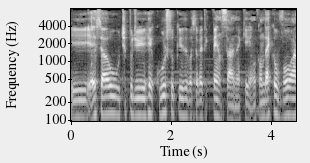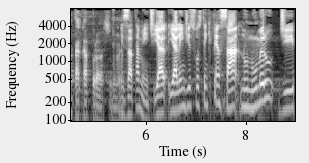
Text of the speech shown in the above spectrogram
E esse é o tipo de recurso que você vai ter que pensar, né? Que, onde é que eu vou atacar próximo, né? Exatamente. E, a, e além disso, você tem que pensar no número de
